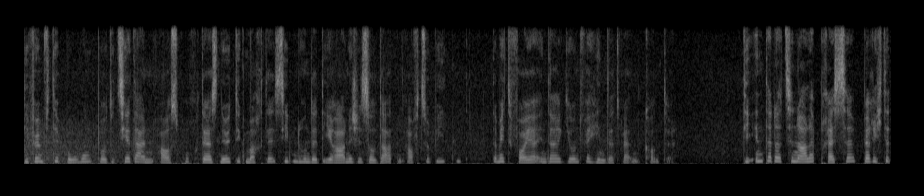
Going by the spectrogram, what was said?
Die fünfte Bohrung produzierte einen Ausbruch, der es nötig machte, 700 iranische Soldaten aufzubieten damit Feuer in der Region verhindert werden konnte. Die internationale Presse berichtet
